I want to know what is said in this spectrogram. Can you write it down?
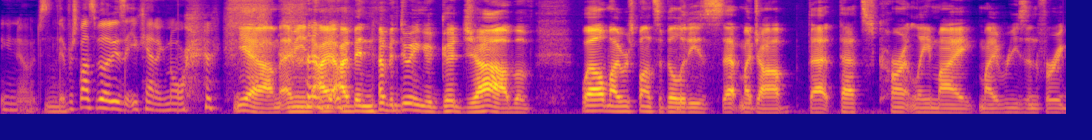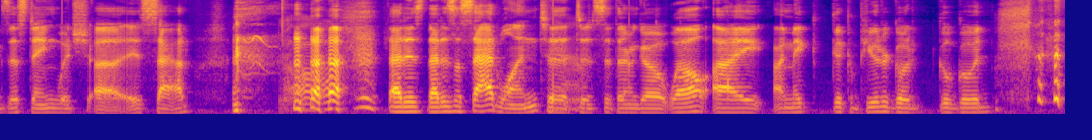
you know just Mm. the responsibilities that you can't ignore. Yeah, um, I mean, I, I've been I've been doing a good job of, well, my responsibilities at my job. That that's currently my my reason for existing, which uh, is sad. That is that is a sad one to, Yeah. to sit there and go. Well, I I make the computer go go good.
